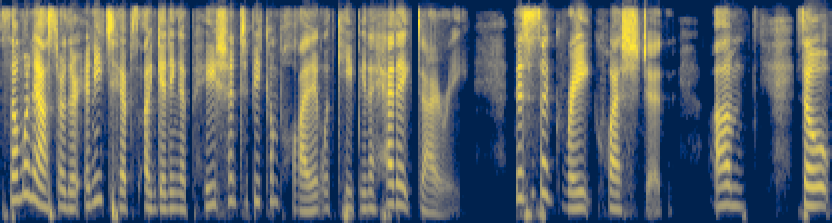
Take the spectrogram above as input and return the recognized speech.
Someone asked Are there any tips on getting a patient to be compliant with keeping a headache diary? This is a great question. Um, so,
